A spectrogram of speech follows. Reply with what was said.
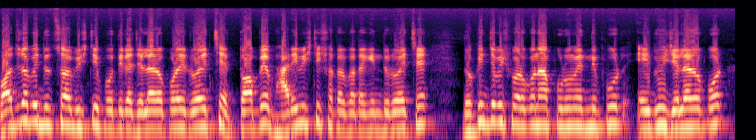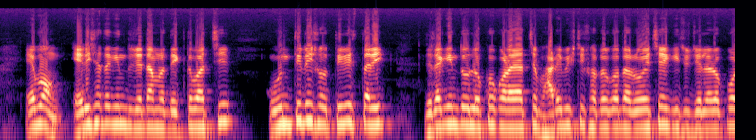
বজ্র বিদ্যুৎ সহ বৃষ্টি প্রতিটা জেলার ওপরেই রয়েছে, তবে ভারী বৃষ্টির সতর্কতা কিন্তু রয়েছে। দক্ষিণ চব্বিশ পরগনা, পূর্ব মেদিনীপুর এই দুই জেলার ওপর এবং এরই সাথে কিন্তু যেটা আমরা দেখতে পাচ্ছি, উনত্রিশ ও তিরিশ তারিখ যেটা কিন্তু লক্ষ্য করা যাচ্ছে, ভারী বৃষ্টির সতর্কতা রয়েছে কিছু জেলার ওপর,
